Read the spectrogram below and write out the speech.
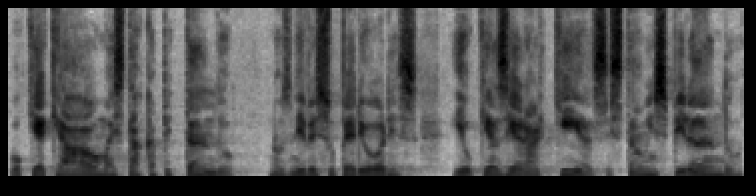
o que é que a alma está captando nos níveis superiores e o que as hierarquias estão inspirando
